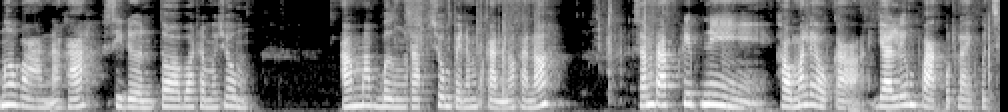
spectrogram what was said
เมื่อวานนะคะสีเดินต่อบอท่านผู้ชม เอามาเบิงรับชมไปน้ำกันเนาะค่ะเนาะสำหรับคลิปนี้เขามาแล้วกะอย่าลืมฝากกดไลค์กดแช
